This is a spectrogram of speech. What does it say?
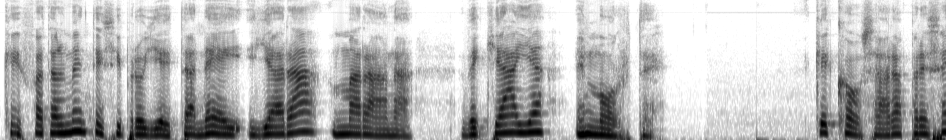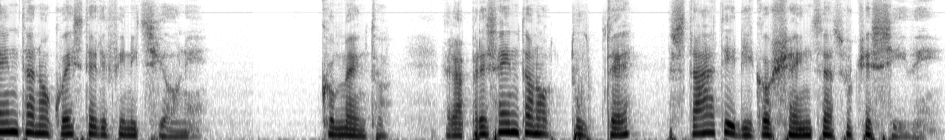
che fatalmente si proietta nei yara marana, vecchiaia e morte. Che cosa rappresentano queste definizioni? Commento. Rappresentano tutte stati di coscienza successivi.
